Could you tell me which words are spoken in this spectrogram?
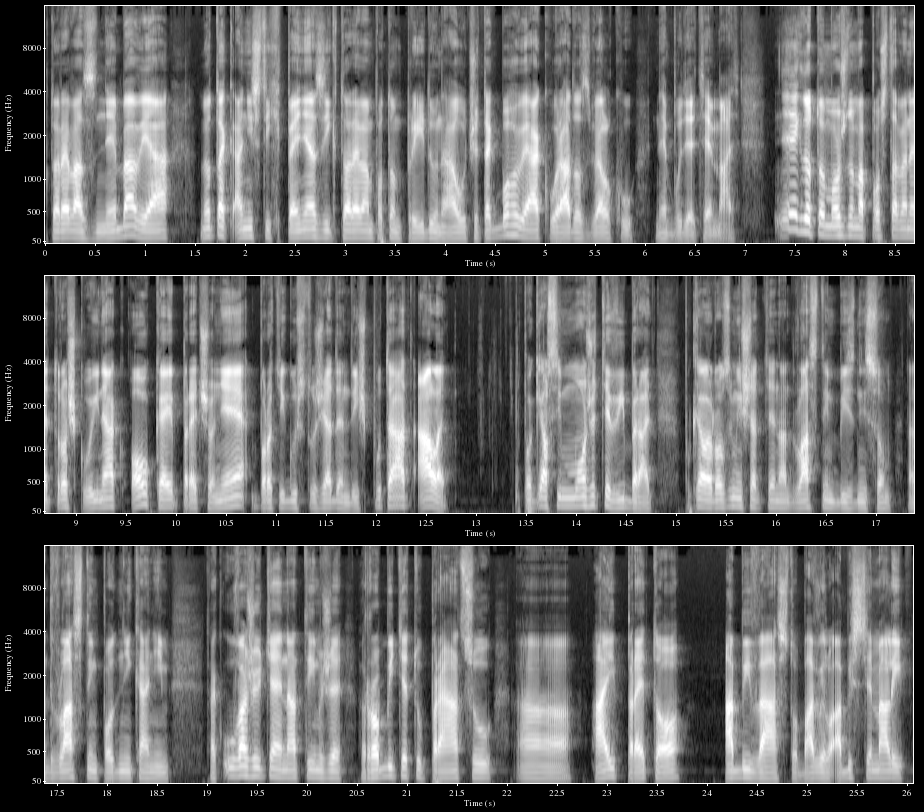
ktoré vás nebavia, no tak ani z tých peňazí, ktoré vám potom prídu na účet, tak bohovia akú radosť veľkú nebudete mať. Niekto to možno má postavené trošku inak, OK, prečo nie, proti gustu žiaden dišputát, ale pokiaľ si môžete vybrať, pokiaľ rozmýšľate nad vlastným biznisom, nad vlastným podnikaním, tak uvažujte aj nad tým, že robíte tú prácu uh, aj preto, aby vás to bavilo, aby ste mali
